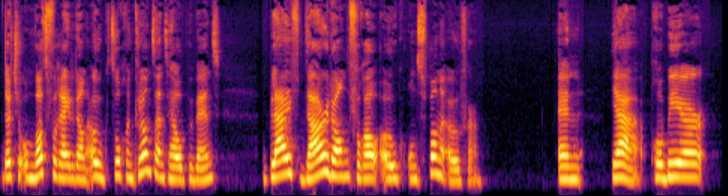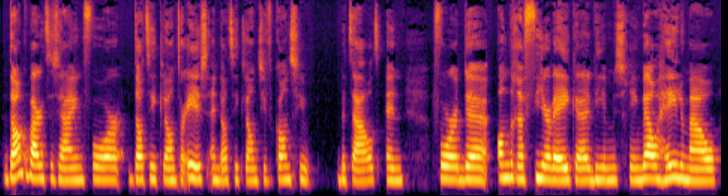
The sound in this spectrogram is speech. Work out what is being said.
dat je om wat voor reden dan ook toch een klant aan het helpen bent, blijf daar dan vooral ook ontspannen over. En ja, probeer dankbaar te zijn voor dat die klant er is en dat die klant je vakantie betaalt. En voor de andere vier weken die je misschien wel helemaal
